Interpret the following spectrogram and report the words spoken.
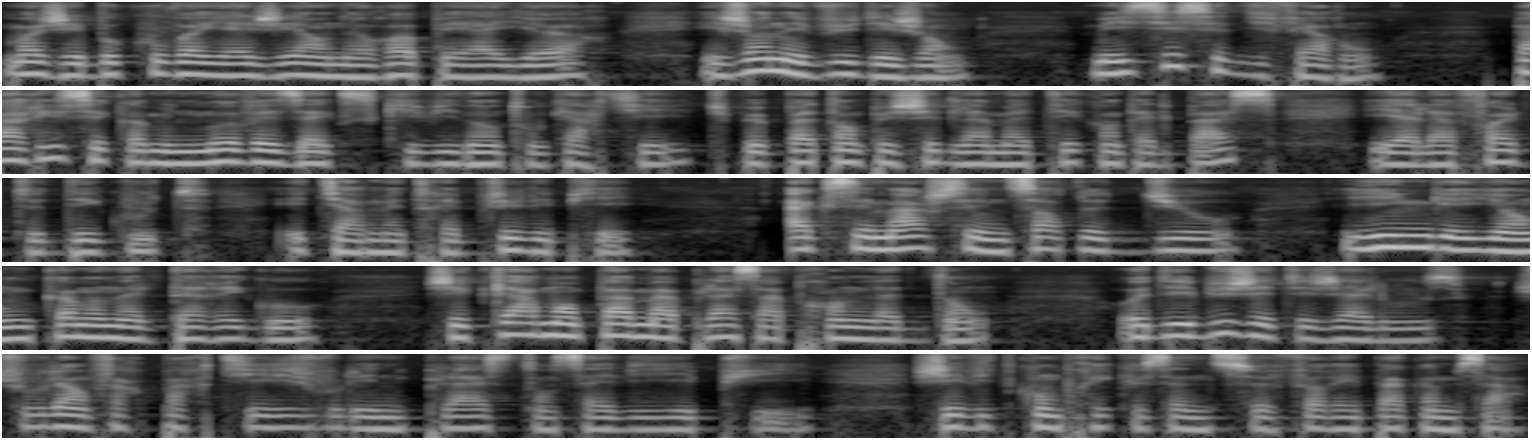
Moi, j'ai beaucoup voyagé en Europe et ailleurs, et j'en ai vu des gens. Mais ici, c'est différent. Paris, c'est comme une mauvaise ex qui vit dans ton quartier. Tu peux pas t'empêcher de la mater quand elle passe, et à la fois elle te dégoûte et t'y remettrais plus les pieds. Axe et Marge, c'est une sorte de duo, yin et yang, comme un alter ego. J'ai clairement pas ma place à prendre là-dedans. Au début, j'étais jalouse. Je voulais en faire partie, je voulais une place dans sa vie, et puis j'ai vite compris que ça ne se ferait pas comme ça.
